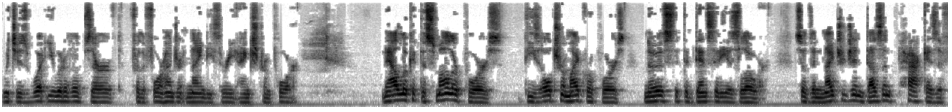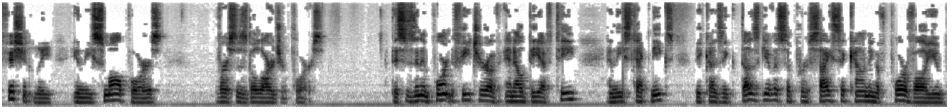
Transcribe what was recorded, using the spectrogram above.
which is what you would have observed for the 493 angstrom pore. Now look at the smaller pores, these ultra micro pores, notice that the density is lower. So the nitrogen doesn't pack as efficiently in these small pores versus the larger pores. This is an important feature of NLDFT and these techniques because it does give us a precise accounting of pore volume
